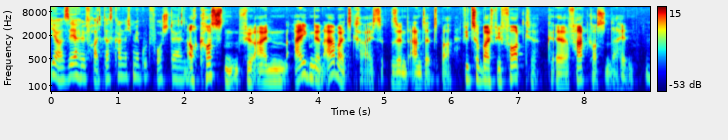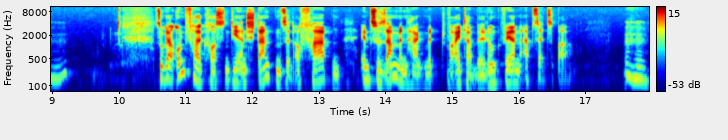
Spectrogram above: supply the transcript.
Ja, sehr hilfreich, das kann ich mir gut vorstellen. Auch Kosten für einen eigenen Arbeitskreis sind ansetzbar, wie zum Beispiel Fort, äh, Fahrtkosten dahin. Mhm. Sogar Unfallkosten, die entstanden sind auf Fahrten in Zusammenhang mit Weiterbildung, wären absetzbar. Mhm.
